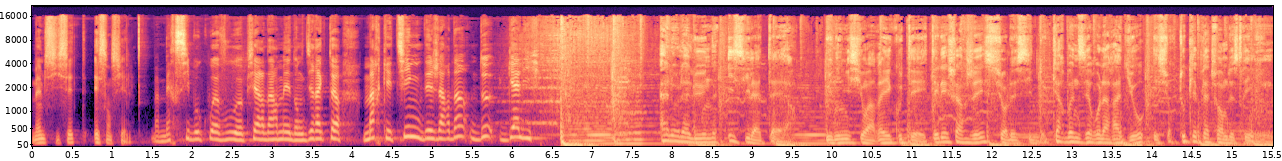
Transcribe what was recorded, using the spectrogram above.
même si c'est essentiel. Bah, merci beaucoup à vous, euh, Pierre Darmé, donc directeur marketing des jardins de Gali. Allô la Lune, ici la Terre. Une émission à réécouter et télécharger sur le site de Carbone Zéro la radio et sur toutes les plateformes de streaming.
